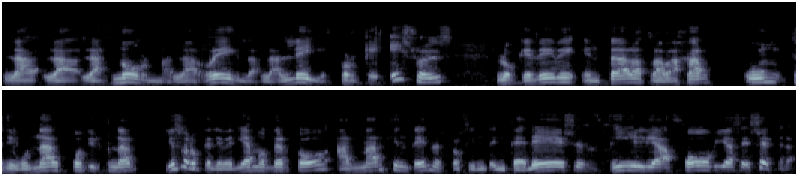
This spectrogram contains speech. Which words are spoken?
la, la, las normas, las reglas, las leyes, porque eso es lo que debe entrar a trabajar un tribunal constitucional y eso es lo que deberíamos ver todos al margen de nuestros intereses, filias, fobias, etcétera.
